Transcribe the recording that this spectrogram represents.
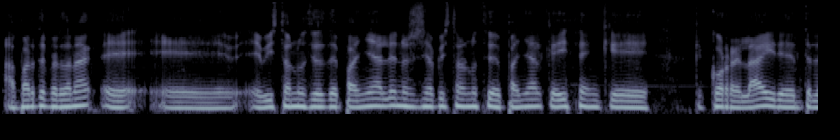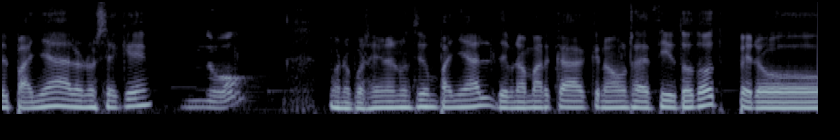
aparte, perdona, eh, eh, he visto anuncios de pañales, no sé si has visto un anuncio de pañal que dicen que, que corre el aire entre el pañal o no sé qué. no. Bueno, pues hay un anuncio de un pañal de una marca que no vamos a decir Dodot, pero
